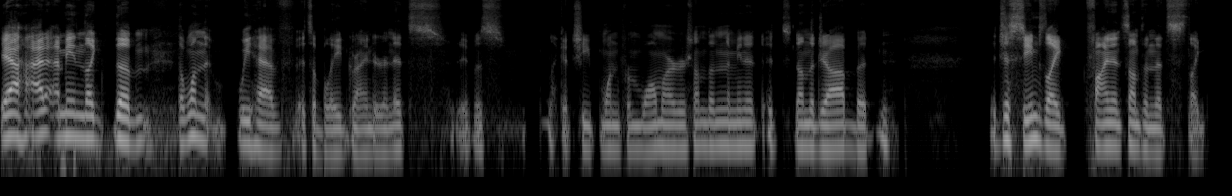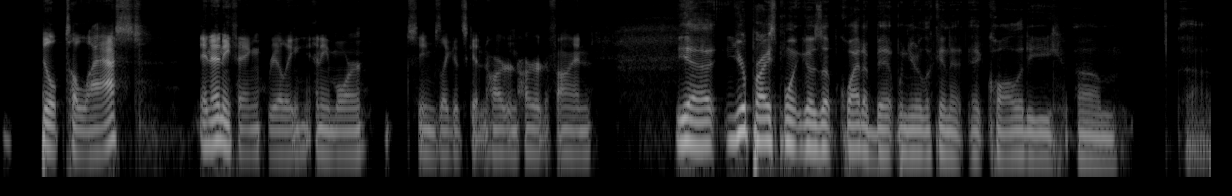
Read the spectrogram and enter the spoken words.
Yeah, I, I mean, like the the one that we have, it's a blade grinder, and it's it was like a cheap one from Walmart or something. I mean, it, it's done the job, but it just seems like finding something that's like built to last in anything really anymore seems like it's getting harder and harder to find. yeah your price point goes up quite a bit when you're looking at, at quality um uh,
